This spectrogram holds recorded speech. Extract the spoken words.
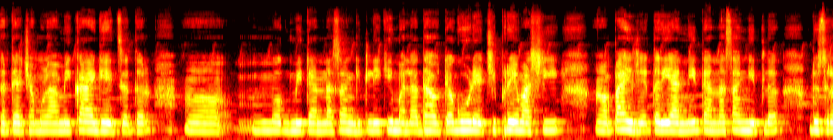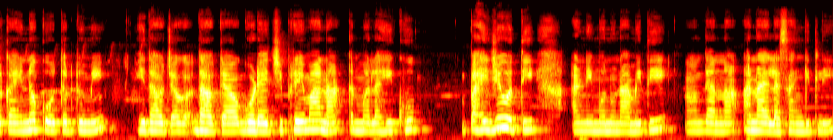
तर त्याच्यामुळं आम्ही काय घ्यायचं? तर मग मी त्यांना सांगितली की मला धावत्या घोड्याची फ्रेम अशी पाहिजे. तर यांनी त्यांना सांगितलं दुसरं काही नको तर तुम्ही ही धावच्या धावत्या घोड्याची फ्रेम आणा. तर मला ही खूप पाहिजे होती. आणि म्हणून आम्ही ती त्यांना आणायला सांगितली.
